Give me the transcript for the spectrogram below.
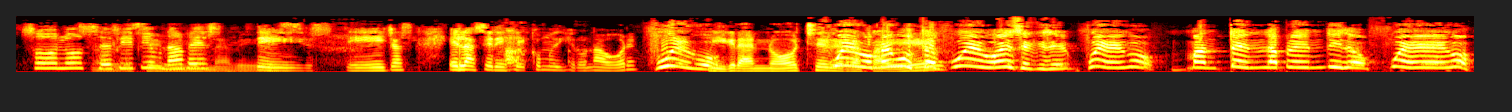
solo, se Solo vive se una vive vez, una vez. De, de ellas, el acereje, como dijeron ahora. ¡Fuego! Mi gran noche de Fuego, me gusta fuego, ese que dice, fuego, manténla prendido, fuego.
